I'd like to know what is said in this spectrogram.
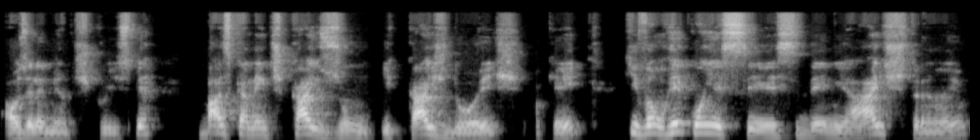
aos elementos CRISPR, basicamente CAS1 e CAS2, ok? Que vão reconhecer esse DNA estranho,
